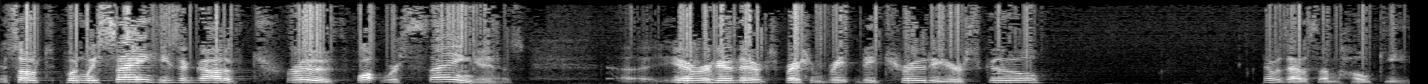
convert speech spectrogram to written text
And so when we say he's a God of truth, what we're saying is, uh, you ever hear the expression, be, be true to your school? That was out of some hokey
